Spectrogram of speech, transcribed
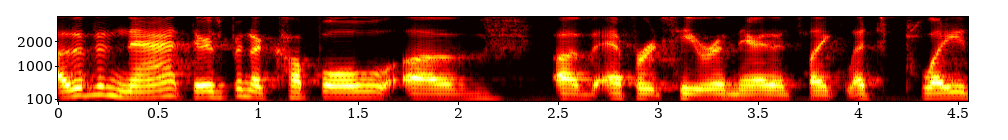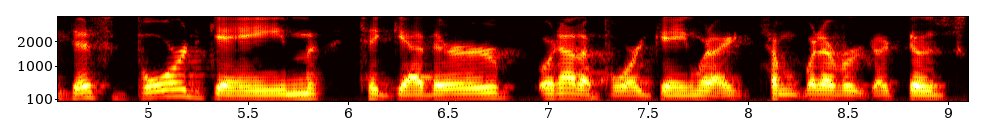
other than that, there's been a couple of of efforts here and there. That's like let's play this board game together, or not a board game, what some whatever like those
